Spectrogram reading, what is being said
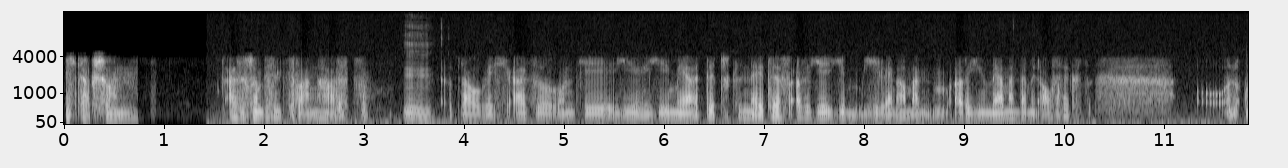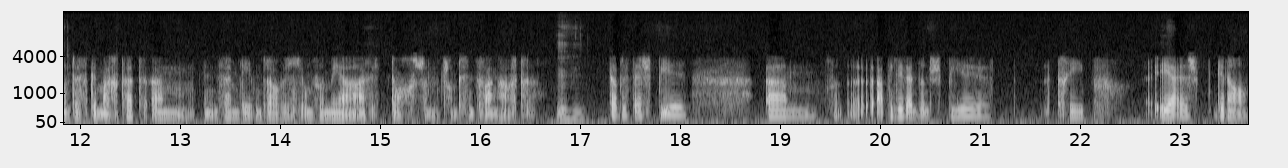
ich glaube schon also schon ein bisschen zwanghaft mhm. glaube ich. Also und je, je, je mehr Digital Native, also je, je, je länger man oder je mehr man damit aufwächst und, und das gemacht hat ähm, in seinem Leben, glaube ich, umso mehr, also ich, doch schon, schon ein bisschen zwanghaft. Mhm. Ich glaube, dass der Spiel ähm, so, äh, appelliert an so einen Spieltrieb ja, genau,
